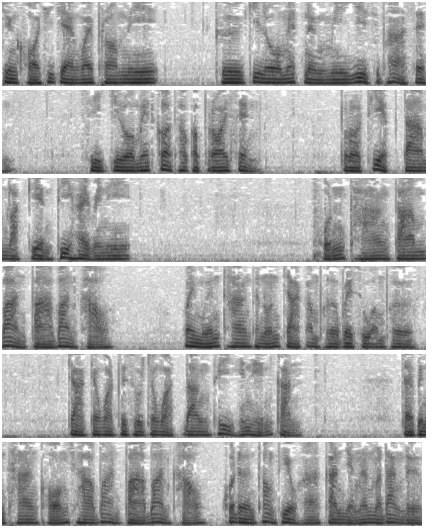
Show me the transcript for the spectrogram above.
จึงขอชี้แจงไว้พร้อมนี้ คือกิโลเมตรหนึ่งมียี่สิบห้าเส้นสี่กิโลเมตรก็เท่ากับร้อยเส้น โปรดเทียบตามหลักเกณฑ์ที่ให้ไว้นี้ ผลทางตามบ้านป่าบ้านเขา ไม่เหมือนทางถนนจากอำเภอไปสู่อำเภอ จากจังหวัดไปสู่จังหวัดดังที่เห็นเห็นกัน แต่เป็นทางของชาวบ้านป่าบ้านเขาเขาเดินท่องเที่ยวหากันอย่างนั้นมาดั้งเดิม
